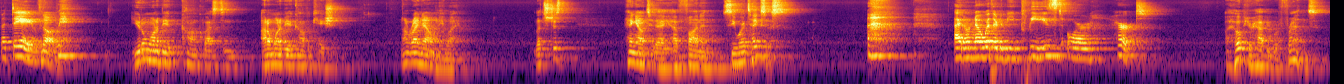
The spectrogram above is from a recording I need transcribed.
But Dave. No. You don't want to be a conquest, and I don't want to be a complication. Not right now, anyway. Let's just hang out today, have fun, and see where it takes us. I don't know whether to be pleased or hurt. I hope you're happy we're friends.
